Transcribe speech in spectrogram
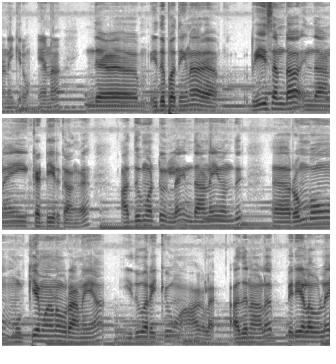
நினைக்கிறோம். ஏன்னா இந்த இது பார்த்திங்கன்னா ரீசண்டாக இந்த அணை கட்டியிருக்காங்க. அது மட்டும் இல்லை இந்த அணை வந்து ரொம்பவும் முக்கியமான ஒரு அணையாக இது வரைக்கும் ஆகலை. அதனால பெரிய அளவில்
